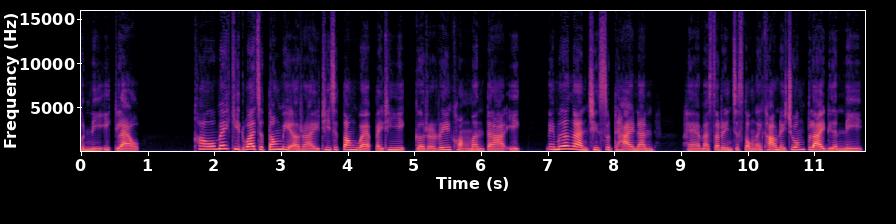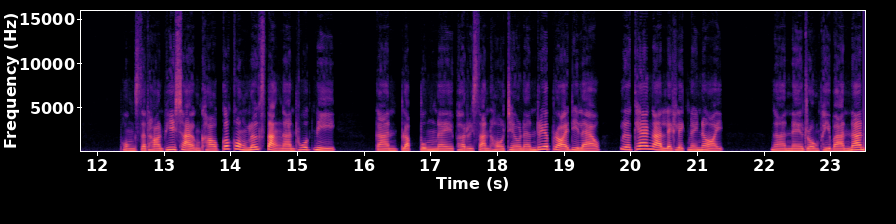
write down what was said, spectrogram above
คนนี้อีกแล้ว เขาไม่คิดว่าจะต้องมีอะไรที่จะต้องแวะไปที่เกอร์รี่ของมันตราอีก ในเมื่องานชิ้นสุดท้ายนั้นแพรมัสรินจะส่งให้เขาในช่วงปลายเดือนนี้ พงศธรพี่ชายของเขาก็คงเลิกสั่งงานพวกนี้ การปรับปรุงในพาริสันโฮเทลนั้นเรียบร้อยดีแล้ว เหลือแค่งานเล็กๆ น้อยๆ งานในโรงพยาบาลนั่น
